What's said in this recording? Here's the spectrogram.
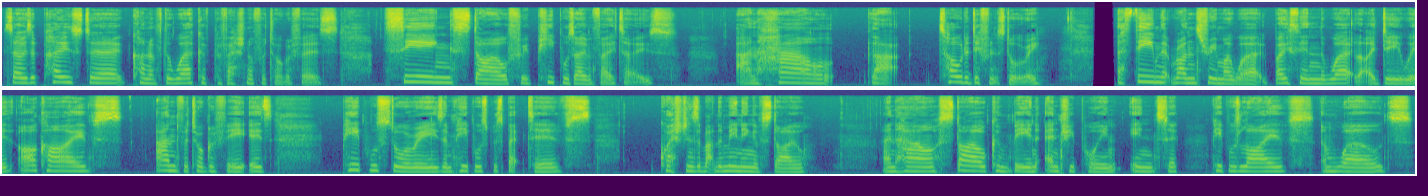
So, as opposed to kind of the work of professional photographers, seeing style through people's own photos and how that told a different story a theme that runs through my work, both in the work that I do with archives and photography, is people's stories and people's perspectives, questions about the meaning of style, and how style can be an entry point into people's lives and worlds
